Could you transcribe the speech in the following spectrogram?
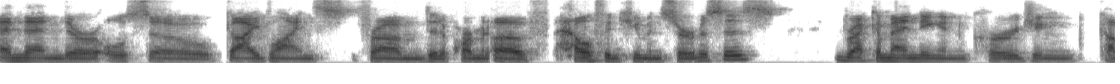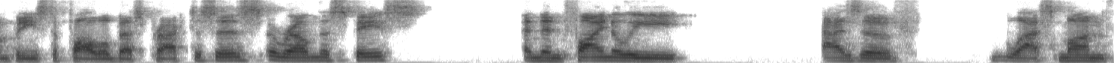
And then there are also guidelines from the Department of Health and Human Services recommending and encouraging companies to follow best practices around this space. And then finally, as of last month,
